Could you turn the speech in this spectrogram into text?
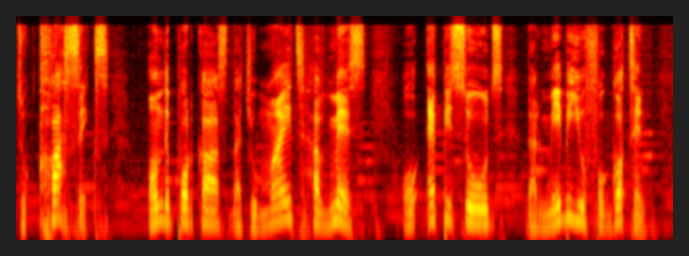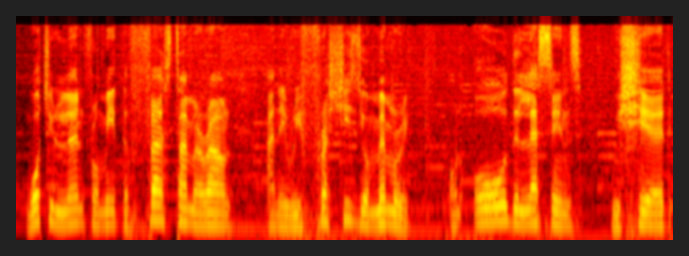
to classics on the podcast that you might have missed or episodes that maybe you've forgotten what you learned from it the first time around, and it refreshes your memory on all the lessons we shared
